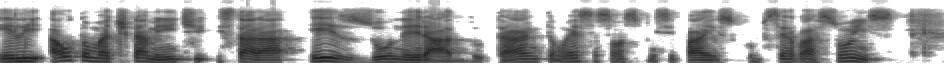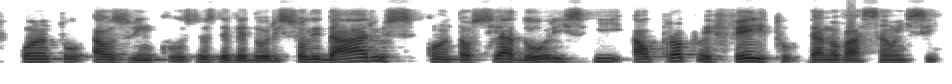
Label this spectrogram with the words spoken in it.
ele automaticamente estará exonerado, tá? Então, essas são as principais observações quanto aos vínculos dos devedores solidários, quanto aos fiadores e ao próprio efeito da novação em si.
